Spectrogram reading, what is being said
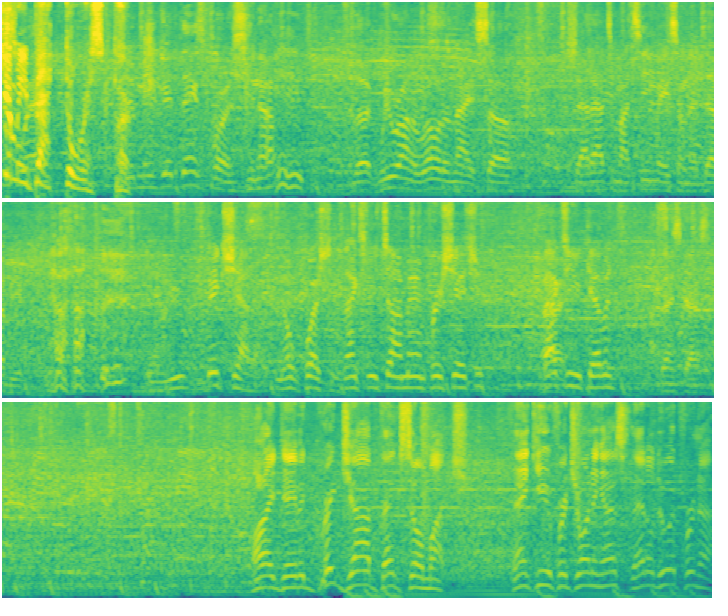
Give me way, back Doris Burke. Should mean good things for us, you know? Look, we were on a roll tonight, so shout out to my teammates on that W. Yeah, you big shout out. No question. Thanks for your time, man. Appreciate you. Back right. to you, Kevin. Thanks, guys. All right, David. Great job. Thanks so much. Thank you for joining us. That'll do it for now.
